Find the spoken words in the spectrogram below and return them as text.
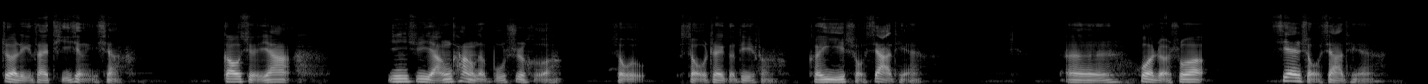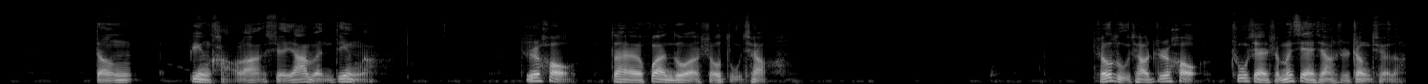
这里再提醒一下，高血压、阴虚阳亢的不适合手。守这个地方可以守夏天，嗯，或者说先守夏天，等病好了，血压稳定了之后，再换做手足窍。手足窍之后出现什么现象是正确的？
